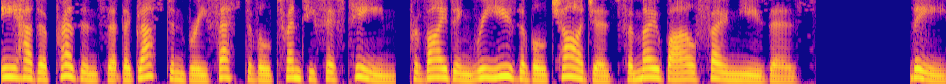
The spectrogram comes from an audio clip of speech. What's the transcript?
E had a presence at the Glastonbury Festival 2015, providing reusable chargers for mobile phone users. The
